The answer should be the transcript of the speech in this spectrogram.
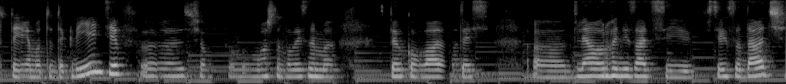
додаємо туди клієнтів, е, щоб можна було з ними спілкуватись. Для організації всіх задач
